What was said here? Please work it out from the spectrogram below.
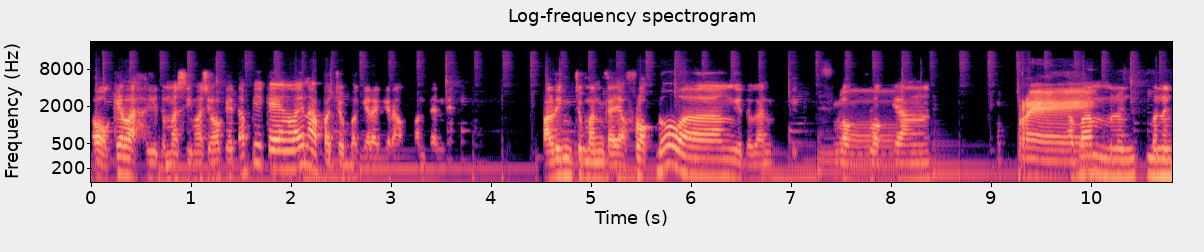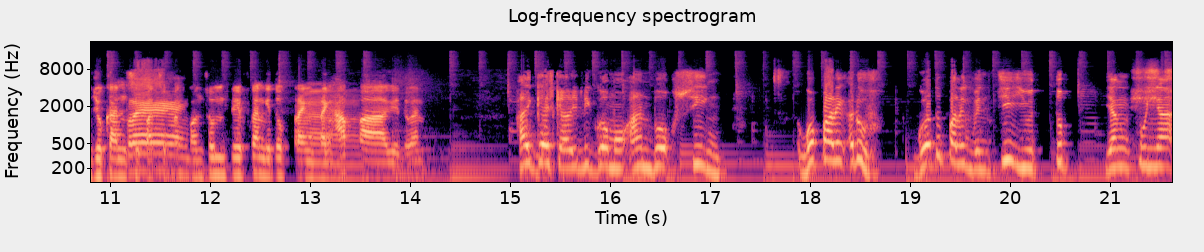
oh, oke lah gitu masih masih oke. Tapi kayak yang lain apa coba kira-kira kontennya? Paling cuman kayak vlog doang gitu kan. Vlog-vlog yang prank. apa menun- menunjukkan Prank. sifat-sifat konsumtif kan gitu prank-prank Ah. apa gitu kan Hai guys, kali ini gue mau unboxing. Gue paling, aduh, gue tuh paling benci YouTube yang punya,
